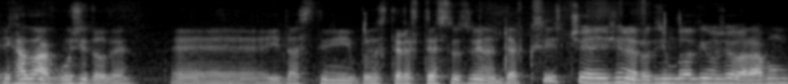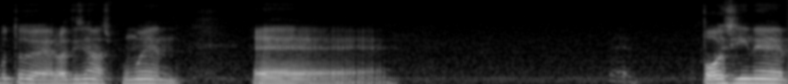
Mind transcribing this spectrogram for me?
είχα το ακούσει τότε, ε, ήταν στην, από τις τελευταίες τους συνεντεύξεις και είχε ερώτηση από τον δημοσιογράφο που το ερώτησε, ας πούμε, ε, πώς είναι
